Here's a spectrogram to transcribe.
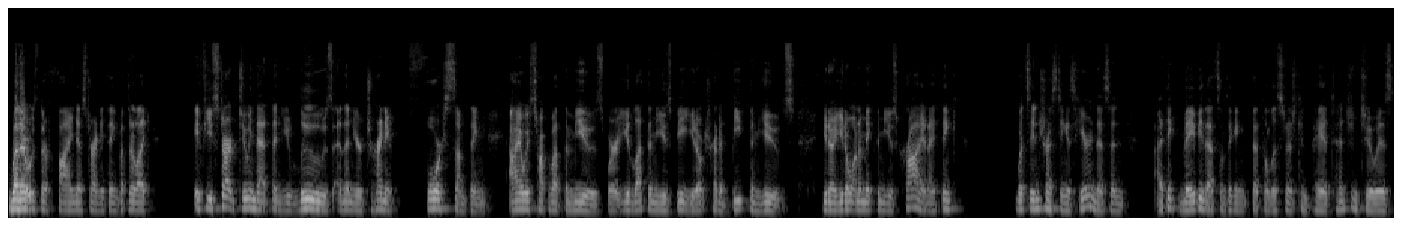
whether it was their finest or anything, but they're like if you start doing that then you lose and then you're trying to force something. I always talk about the muse where you let the muse be, you don't try to beat the muse. You know, you don't want to make the muse cry and I think what's interesting is hearing this and i think maybe that's something that the listeners can pay attention to is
